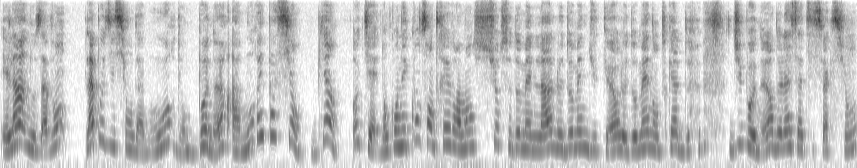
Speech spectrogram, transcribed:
Et là, nous avons la position d'amour, donc bonheur, amour et passion. Bien, ok. Donc on est concentré vraiment sur ce domaine-là, le domaine du cœur, le domaine en tout cas du bonheur, de la satisfaction.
